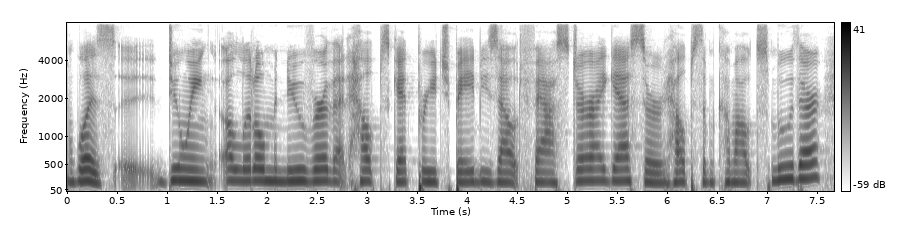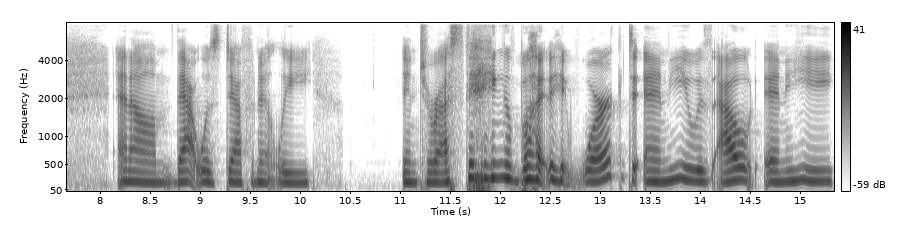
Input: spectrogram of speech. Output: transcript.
was uh, doing a little maneuver that helps get breech babies out faster, I guess, or helps them come out smoother. And um, that was definitely interesting, but it worked and he was out and he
